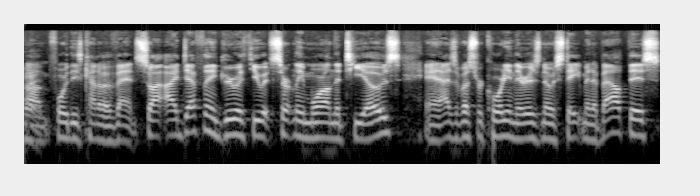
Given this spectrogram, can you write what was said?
um, for these kind of events. So I, I definitely agree with you. It's certainly more on the TOs, and as of us recording, there is no statement about this.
